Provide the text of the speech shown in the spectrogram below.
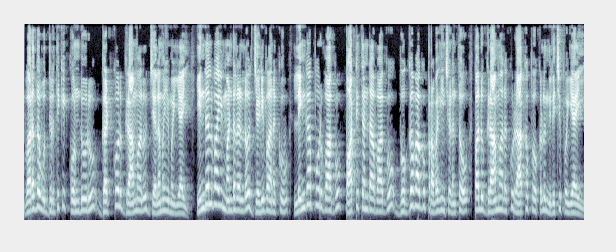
వరద ఉధృతికి కొండూరు గట్కోల్ గ్రామాలు జలమయమయ్యాయి. ఇందల్వాయి మండలంలో జడివానకు లింగాపూర్ వాగు పాటితండా వాగు బొగ్గవాగు ప్రవహించడంతో పలు గ్రామాలకు రాకపోకలు నిలిచిపోయాయి.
